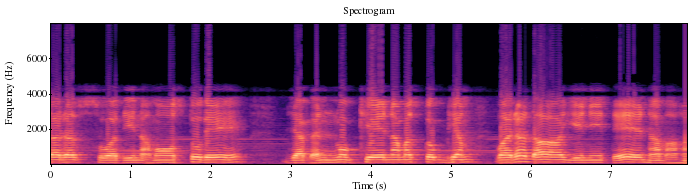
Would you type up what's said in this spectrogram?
सरस्वति नमोऽस्तु दे जगन्मुख्ये नमस्तुभ्यं वरदायिनि ते नमः।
